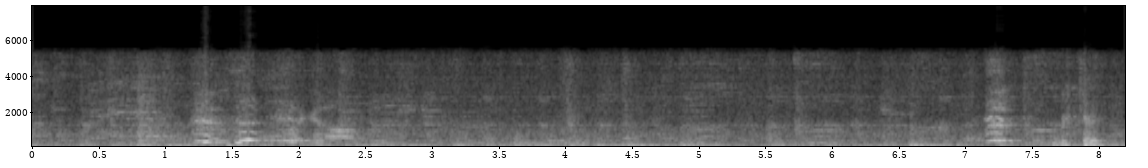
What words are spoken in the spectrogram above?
Look it off.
